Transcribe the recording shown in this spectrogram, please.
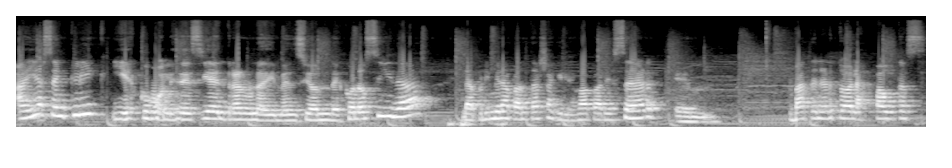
Ahí hacen clic y es como les decía, entrar a una dimensión desconocida. La primera pantalla que les va a aparecer em, va a tener todas las pautas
